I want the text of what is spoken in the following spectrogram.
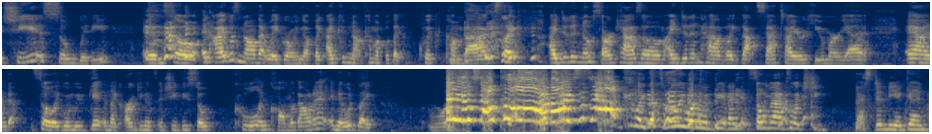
she is so witty. And so, and I was not that way growing up. Like, I could not come up with like quick comebacks. Like, I didn't know sarcasm. I didn't have like that satire humor yet. And so, like, when we'd get in like arguments, and she'd be so cool and calm about it, and it would like, are you so cool? I suck. Like, that's really what it would be, and I'd get so mad because like she bested me again.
